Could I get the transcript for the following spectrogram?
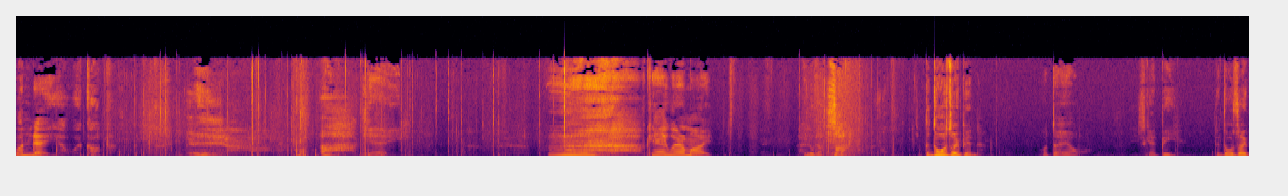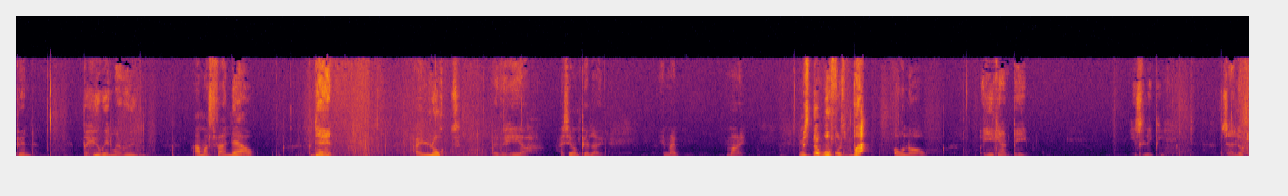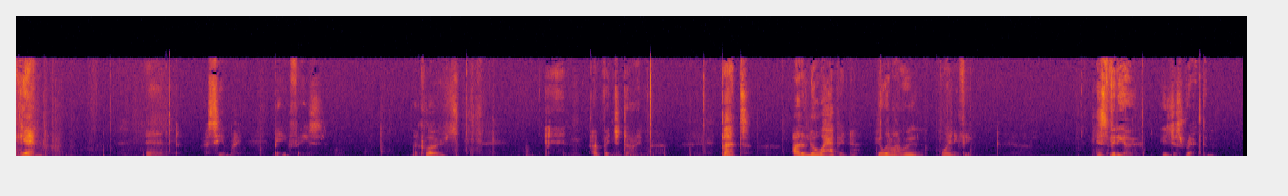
One day I woke up. Okay. okay, where am I? I look outside. The door's open. What the hell? Scared B. The door's open. But who in my room? I must find out. But then I looked over here. I see one pillow. In my my Mr. Wolf was butt Oh no. He can't be. He's sleeping. So I look again. And I see my baby face. My clothes. And adventure time. But I don't know what happened. Who in my room or anything. This video is just random.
